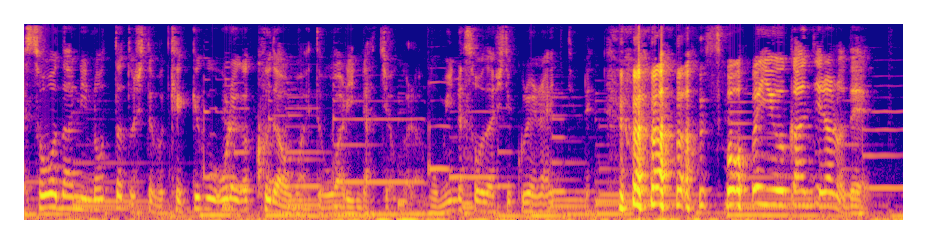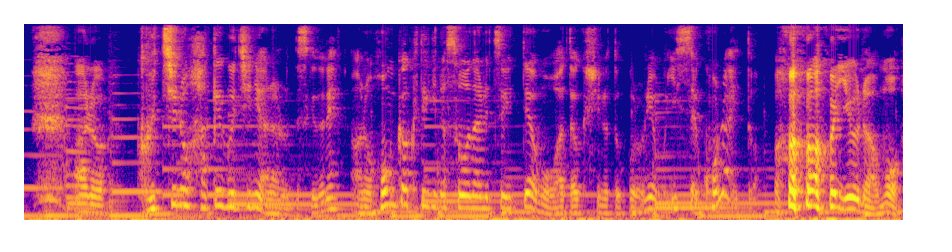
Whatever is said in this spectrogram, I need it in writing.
相談に乗ったとしても結局俺が管を巻いて終わりになっちゃうから、もうみんな相談してくれないっていうね。そういう感じなので、あの、愚痴のはけ口にはなるんですけどね、あの本格的な相談についてはもう私のところにはもう一切来ないと いうのはも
